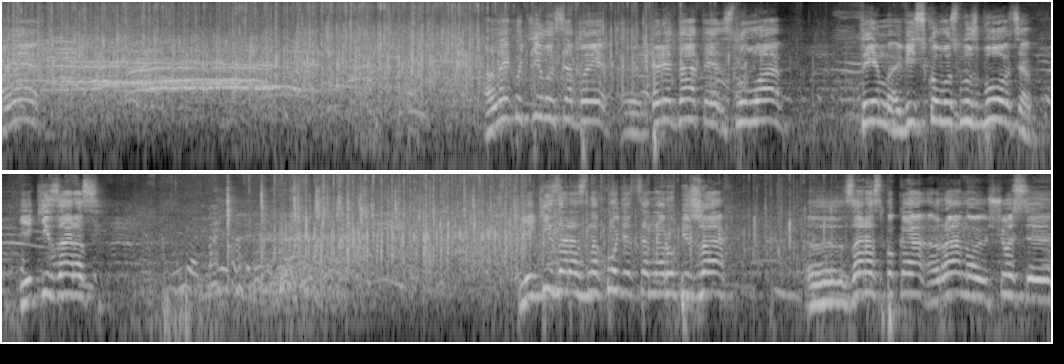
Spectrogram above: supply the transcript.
Але, але хотілося б е, передати слова тим військовослужбовцям, які зараз які зараз знаходяться на рубежах. Е, Зараз поки рано щось е,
